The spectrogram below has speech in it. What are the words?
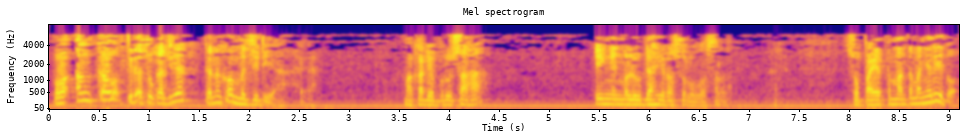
bahwa engkau tidak suka dia dan engkau membenci dia. Maka dia berusaha ingin meludahi Rasulullah SAW supaya teman-temannya ridho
